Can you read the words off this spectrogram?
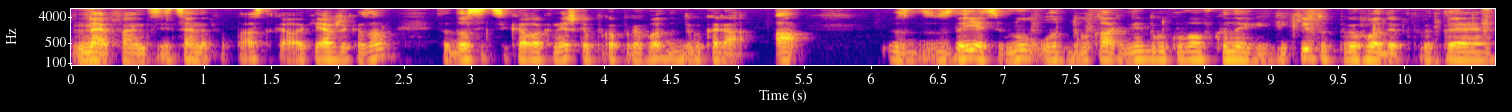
не фентезі, це не фантастика, але як я вже казав, це досить цікава книжка про пригоди друкара. А здається, ну от друкар, він друкував книги. Які тут пригоди? Проте,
